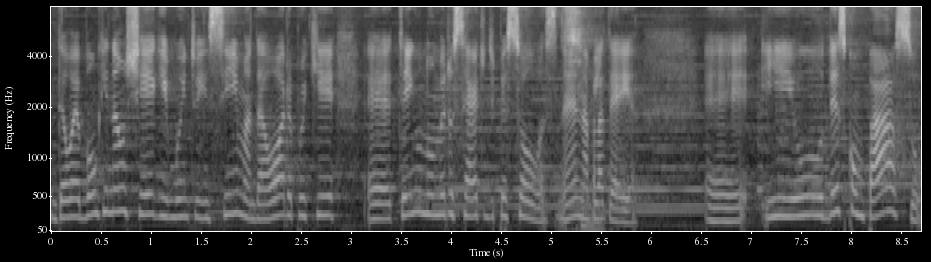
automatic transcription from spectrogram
Então é bom que não chegue muito em cima da hora, porque eh, tem um número certo de pessoas né, na plateia. Eh, e o Descompasso,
